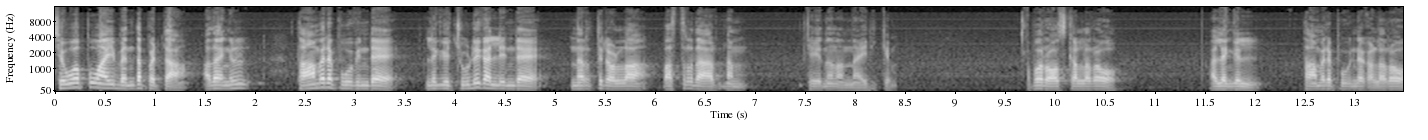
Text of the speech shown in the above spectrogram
ചുവപ്പുമായി ബന്ധപ്പെട്ട അതെങ്കിൽ താമരപ്പൂവിന്റെ അല്ലെങ്കിൽ ചുടുകല്ലിന്റെ നിറത്തിലുള്ള വസ്ത്രധാരണം ചെയ്യുന്നത് നന്നായിരിക്കും. അപ്പോൾ റോസ് കളറോ അല്ലെങ്കിൽ താമരപ്പൂവിന്റെ കളറോ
